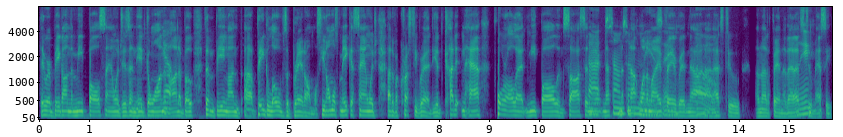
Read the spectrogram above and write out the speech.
They were big on the meatball sandwiches, and he'd go on Yeah. and on about them being on uh, big loaves of bread almost. You'd almost make a sandwich out of a crusty bread. You'd cut it in half, pour all that meatball and sauce in That there. Not, sounds not one of my favorite. No, Oh. no, that's too, I'm not a fan of that. That's Really? too messy.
